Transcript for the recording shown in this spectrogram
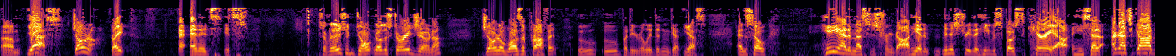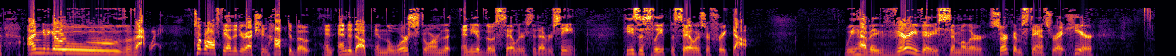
Um, yes, Jonah, right? and it's it's so for those who don't know the story of Jonah, Jonah was a prophet. Ooh, ooh, but he really didn't get yes. And so he had a message from God. He had a ministry that he was supposed to carry out, and he said, "I got you, God. I'm going to go that way." Took off the other direction, hopped a boat, and ended up in the worst storm that any of those sailors had ever seen. He's asleep. The sailors are freaked out. We have a very, very similar circumstance right here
